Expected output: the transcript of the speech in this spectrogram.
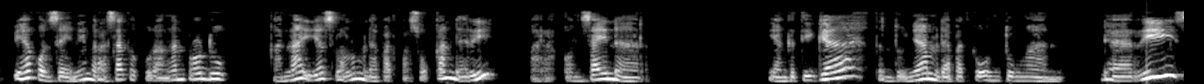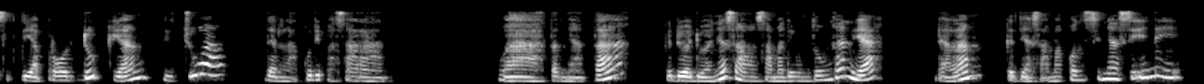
pihak konsen ini merasa kekurangan produk karena ia selalu mendapat pasokan dari para konsainer. Yang ketiga, tentunya mendapat keuntungan dari setiap produk yang dijual dan laku di pasaran. Wah, ternyata kedua-duanya sama-sama diuntungkan ya dalam kerjasama konsinyasi ini.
